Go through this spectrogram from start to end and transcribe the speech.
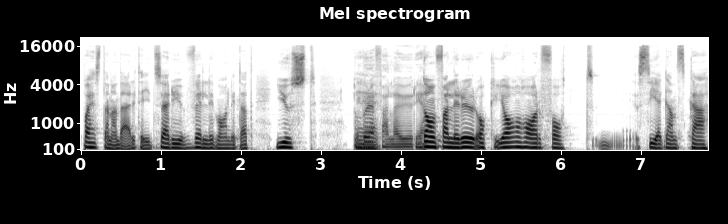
på hästarna där i tid så är det ju väldigt vanligt att just de börjar falla ur. Ja. De faller ur och jag har fått se ganska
